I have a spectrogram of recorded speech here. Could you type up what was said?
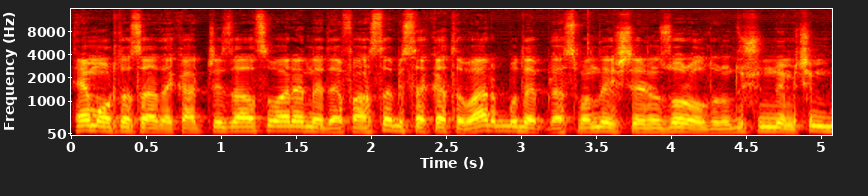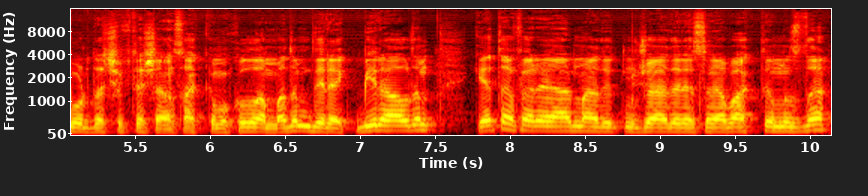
hem orta sahada kart cezalısı var hem de defansta bir sakatı var. Bu deplasmanda işlerinin zor olduğunu düşündüğüm için burada çifte şans hakkımı kullanmadım. Direkt 1 aldım. Getafe Real Madrid mücadelesine baktığımızda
